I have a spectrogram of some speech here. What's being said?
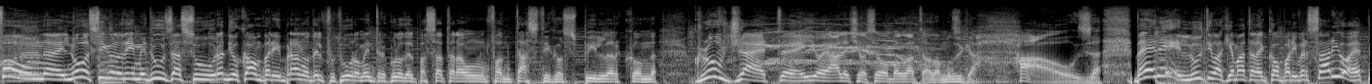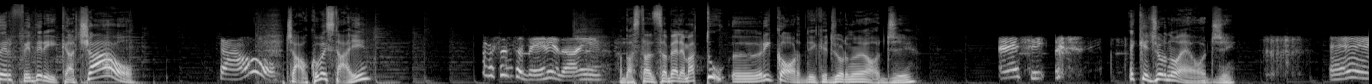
Phone, il nuovo singolo dei Medusa su Radio Company, il brano del futuro, mentre quello del passato era un fantastico spiller con Groove Jet. E io e Ale ce la siamo ballata la musica house. Bene, e l'ultima chiamata del comp anniversario è per Federica. Ciao! Ciao, Ciao, come stai? abbastanza bene dai. Abbastanza bene, ma tu eh, ricordi che giorno è oggi? Eh sì, E che giorno è oggi? è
